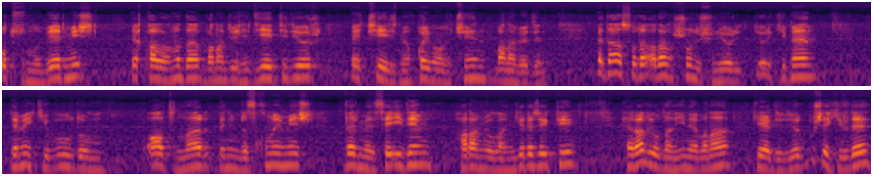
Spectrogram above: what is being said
30'unu vermiş ve kalanını da bana diyor hediye etti diyor ve çeyizime koymam için bana verdin. Ve daha sonra adam şunu düşünüyor. Diyor ki ben demek ki bulduğum altınlar benim rızkımıymış. Vermeseydim haram yoldan gelecekti. Helal yoldan yine bana geldi diyor. Bu şekilde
